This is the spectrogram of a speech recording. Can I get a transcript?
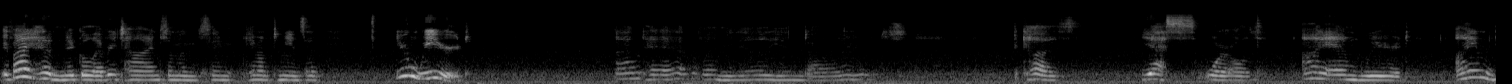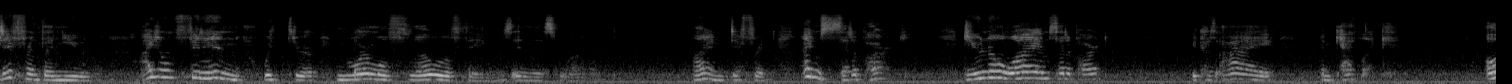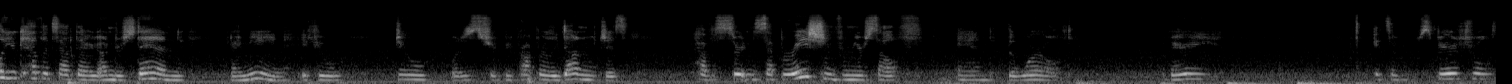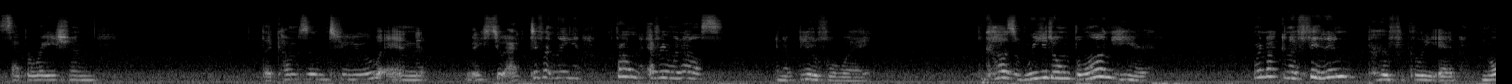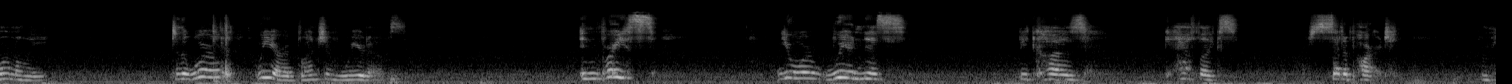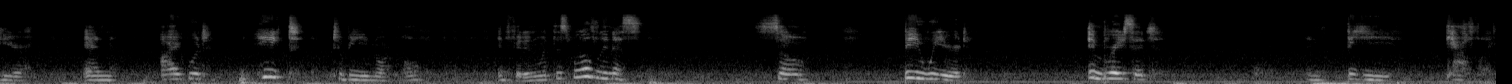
if I had a nickel every time someone came up to me and said, "You're weird," I would have a million dollars. Because, yes, world, I am weird. I am different than you. I don't fit in with your normal flow of things in this world. I am different. I'm set apart. Do you know why I'm set apart? Because I am Catholic. All you Catholics out there understand what I mean if you do what is, should be properly done, which is have a certain separation from yourself and the world. A very, it's a spiritual separation that comes into you and makes you act differently from everyone else in a beautiful way. Because we don't belong here. We're not going to fit in perfectly and normally. To the world, we are a bunch of weirdos. Embrace your weirdness because Catholics are set apart from here, and I would hate to be normal and fit in with this worldliness. So, be weird, embrace it, be Catholic.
